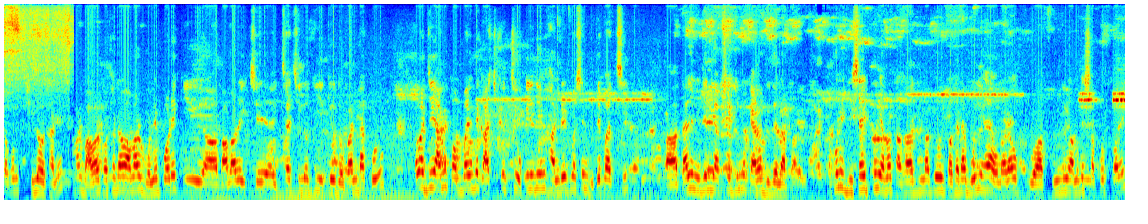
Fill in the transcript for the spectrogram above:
তখন ছিল ওখানে। আমার বাবার কথাটাও আমার মনে পড়ে কি বাবার ইচ্ছে, ইচ্ছা ছিল কি কেউ দোকানটা করুক। আবার যে আমি কোম্পানিতে কাজ করছি, ওকে যদি আমি হান্ড্রেড পার্সেন্ট দিতে পারছি তাহলে নিজের ব্যবসার জন্য কেন দিতে না পারে? তখনই ডিসাইড করি, আমার কাকা কাকিমাকে ওই কথাটা বলি হ্যাঁ ওনারাও ফুললি আমাকে সাপোর্ট করেন।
